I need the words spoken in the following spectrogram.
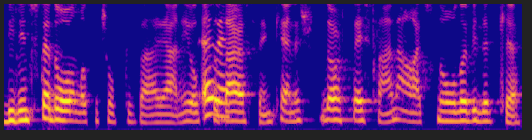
bilinçte de olması çok güzel yani yoksa evet. dersin ki hani şu 4-5 tane ağaç ne olabilir ki?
